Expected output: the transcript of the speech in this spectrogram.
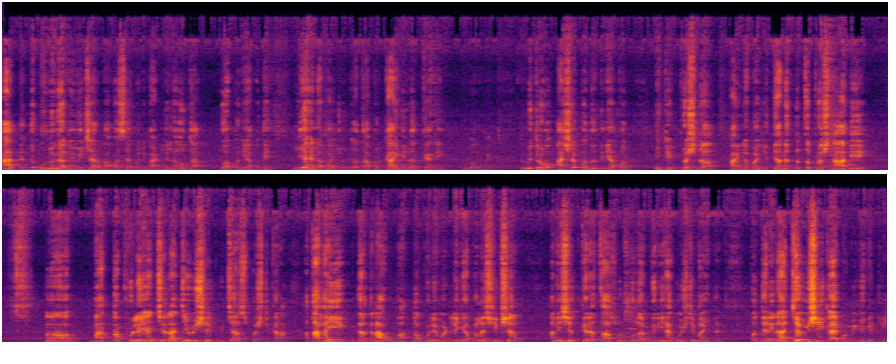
हा अत्यंत मूलगामी विचार बाबासाहेबांनी मांडलेला होता. तो आपण यामध्ये लिहायला पाहिजे होता. आता आपण काय लिहिलात काय नाही तुम्हाला माहिती. तर मित्र अशा पद्धतीने आपण एक एक प्रश्न पाहिला पाहिजे. त्यानंतरचा प्रश्न आहे महात्मा फुले यांचे राज्यविषयक विचार स्पष्ट करा. आता हाही विद्यार्थ्यांना महात्मा फुले म्हटले की आपल्याला शिक्षण आणि शेतकऱ्याचा आसूड गुलामगिरी ह्या गोष्टी माहीत आहेत. पण त्यांनी राज्याविषयी काय भूमिका घेतली?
